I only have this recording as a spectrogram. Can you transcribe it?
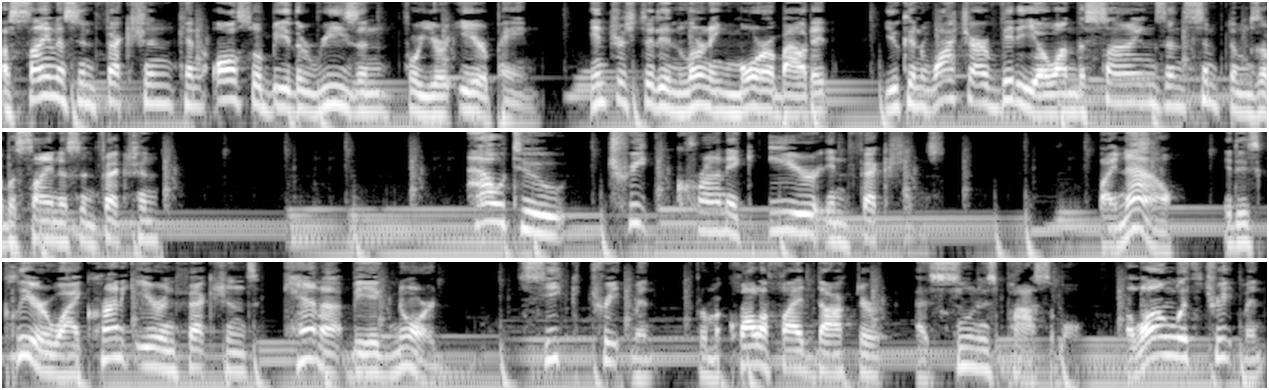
A sinus infection can also be the reason for your ear pain. Interested in learning more about it, you can watch our video on the signs and symptoms of a sinus infection. How to treat chronic ear infections. By now, it is clear why chronic ear infections cannot be ignored. Seek treatment from a qualified doctor as soon as possible. Along with treatment,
